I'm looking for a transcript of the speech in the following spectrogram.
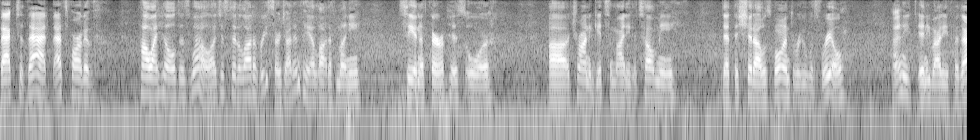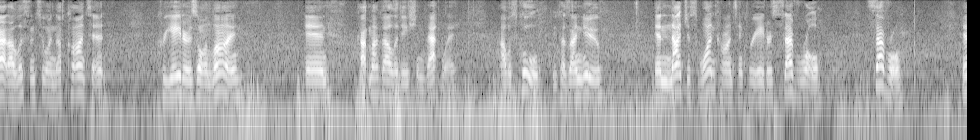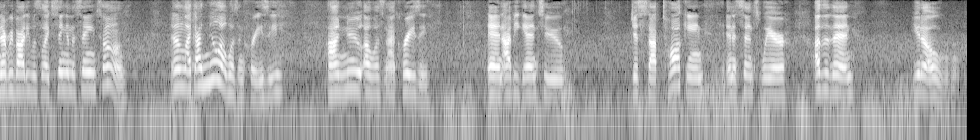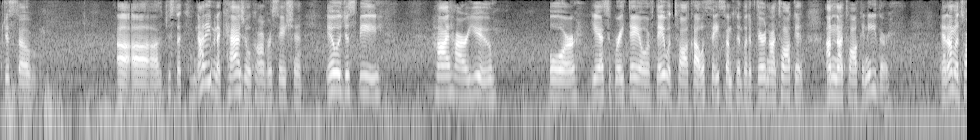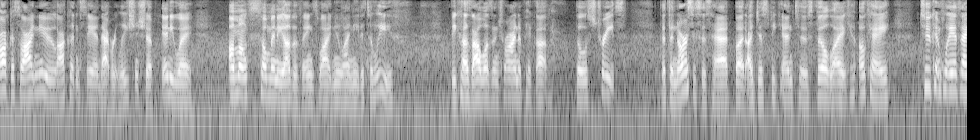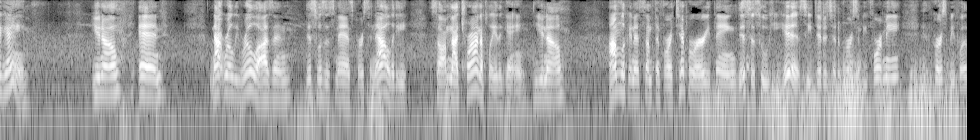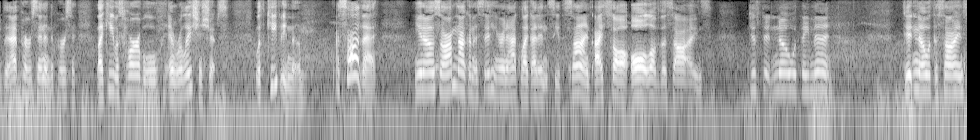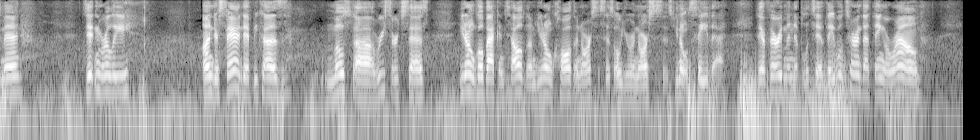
back to that, that's part of how I healed as well. I just did a lot of research. I didn't pay a lot of money seeing a therapist or uh, trying to get somebody to tell me that the shit I was going through was real. I need anybody for that. I listened to enough content creators online and got my validation that way. I was cool because I knew, and not just one content creator, several, several. And everybody was like singing the same song. And I'm like, I knew I wasn't crazy. I knew I was not crazy. And I began to just stop talking in a sense where, other than, you know, just a, uh, uh, just a, not even a casual conversation, it would just be, hi, how are you? Or, yeah, it's a great day. Or if they would talk, I would say something. But if they're not talking, I'm not talking either. And I'm a talker, so I knew I couldn't stay in that relationship anyway amongst so many other things why I knew I needed to leave because I wasn't trying to pick up those traits that the narcissist had, but I just began to feel like, okay, two can play at that game, you know, and not really realizing this was this man's personality. So I'm not trying to play the game, you know. I'm looking at something for a temporary thing. This is who he is. He did it to the person before me, and the person before that person, and the person. Like he was horrible in relationships with keeping them. I saw that. You know, so I'm not going to sit here and act like I didn't see the signs. I saw all of the signs. Just didn't know what they meant. Didn't know what the signs meant. Didn't really understand it because most uh, research says you don't go back and tell them. You don't call the narcissist, oh, you're a narcissist. You don't say that. They're very manipulative. They will turn that thing around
